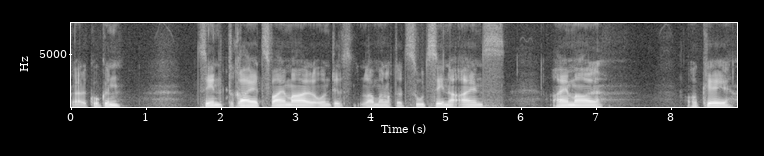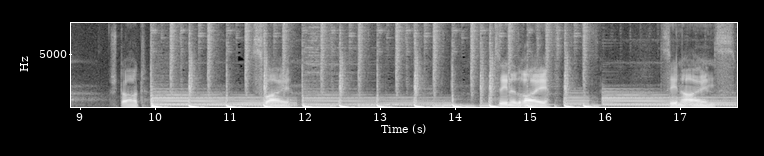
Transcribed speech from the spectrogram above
Gerade gucken. Szene 3 zweimal und jetzt sagen wir noch dazu Szene 1 einmal. Okay, Start 2, Szene 3, Szene 1.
